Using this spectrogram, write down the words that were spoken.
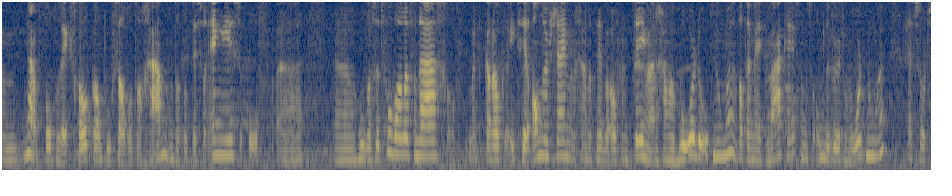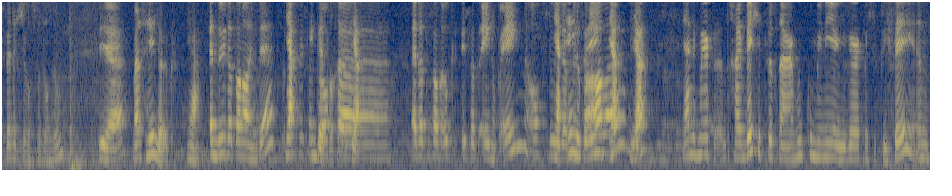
um, nou, volgende week schoolkamp, hoe zal dat dan gaan? Omdat dat best wel eng is. Of uh, uh, hoe was het voetballen vandaag? Of, maar het kan ook iets heel anders zijn. We gaan het hebben over een thema en dan gaan we woorden opnoemen, wat daarmee te maken heeft. Dan moeten we om de beurt een woord noemen. Net soort spelletje wat we dan doen. Ja. Maar dat is heel leuk, ja. En doe je dat dan al in bed? Ja, of is dat in bed nog, altijd, uh, ja. En dat is dan ook, is dat één op één? Of doe je dat één met op z'n allen? Ja, ja. ja, en ik merk, dan ga je een beetje terug naar hoe combineer je werk met je privé. En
